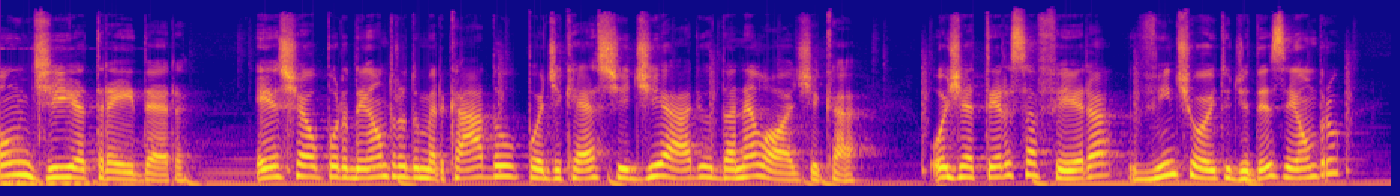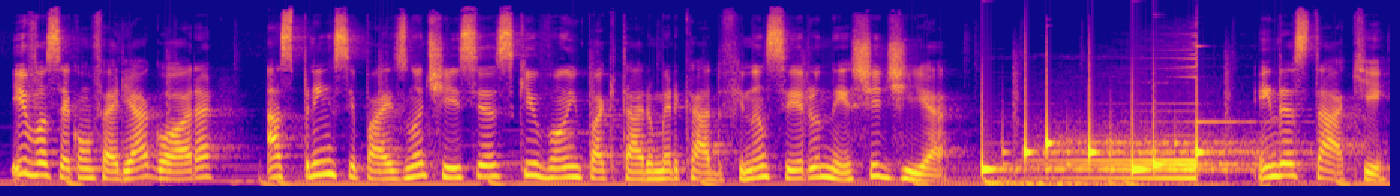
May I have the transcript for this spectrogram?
Bom dia, trader. Este é o Por Dentro do Mercado, podcast diário da Nelógica. Hoje é terça-feira, 28 de dezembro, e você confere agora as principais notícias que vão impactar o mercado financeiro neste dia. Em destaque,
